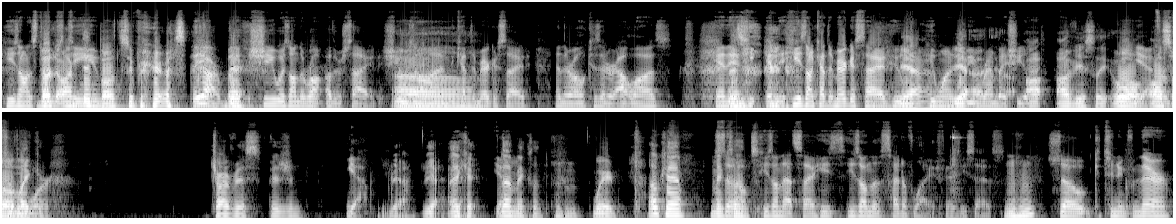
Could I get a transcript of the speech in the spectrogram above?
he's on But aren't team. they both superheroes? They are, but she was on the wrong other side. She was Oh. on Captain America's side, and they're all considered outlaws. And then he, and he's on Captain America's side, who yeah. he wanted yeah, to be run by uh, Shield. obviously. Well, yeah, also like War. Jarvis, Vision. Yeah. Yeah. Yeah. Okay. Yeah. That makes sense. Weird. Okay. Makes so sense. he's on that side. He's he's on the side of life, as he says. Mm-hmm. So continuing from there,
